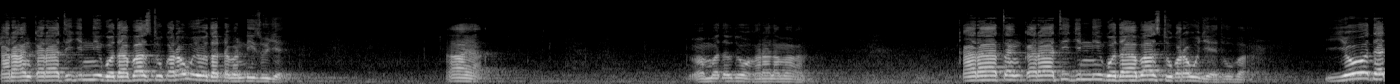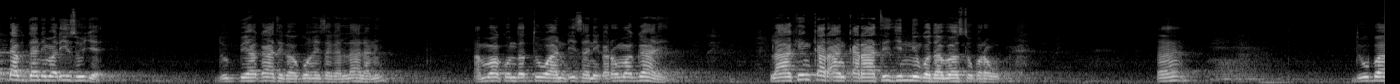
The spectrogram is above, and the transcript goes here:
qara'an qaraatii jinnii godaa baastu qara'u yoo dadhaban dhiisuu jee aya muhammad abduu karaa lamaa kan qaraatan qaraatii jinnii godaa baastu qara'u jee duuba yoo dadhabdan ima dubbii haqaati gaggoo keessa gallaalani ammoo akka hundattuu waan dhiisanii qara'uma gaari laakiin qara'an qaraatii jinnii godaa baastu qara'u duuba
